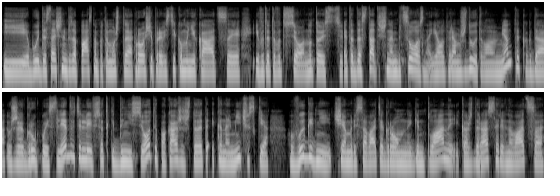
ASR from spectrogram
и будет достаточно безопасно, потому что проще провести коммуникации, и вот это вот все. Ну, то есть это достаточно амбициозно. Я вот прям жду этого момента, когда уже группа исследователей все-таки донесет и покажет, что это экономически выгоднее, чем рисовать огромные генпланы и каждый раз соревноваться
